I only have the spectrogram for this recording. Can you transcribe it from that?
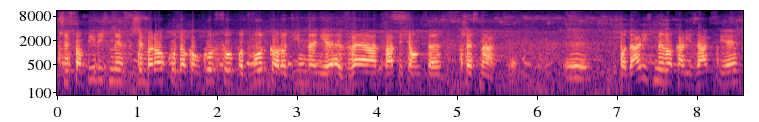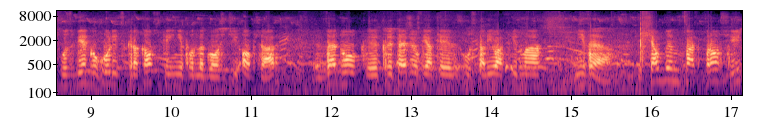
przystąpiliśmy w tym roku do konkursu Podwórko Rodzinne NIWEA 2016. Y, Podaliśmy lokalizację u zbiegu ulic Krakowskiej i Niepodległości, obszar, według kryteriów, jakie ustaliła firma Nivea. Chciałbym Was prosić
